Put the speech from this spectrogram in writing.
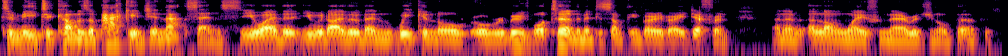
to me to come as a package in that sense. You either you would either then weaken or, or remove them or turn them into something very very different and a, a long way from their original purpose.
